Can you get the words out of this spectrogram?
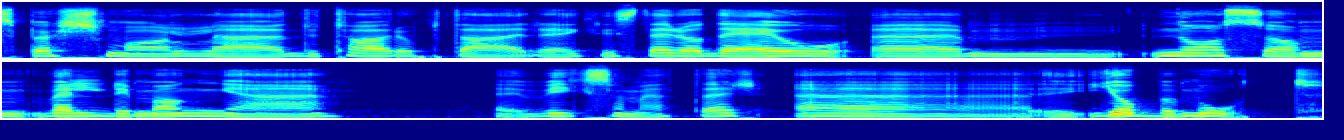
spørsmål uh, du tar opp der, Christer. Og det er jo um, noe som veldig mange virksomheter uh, jobber mot.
